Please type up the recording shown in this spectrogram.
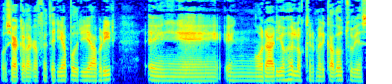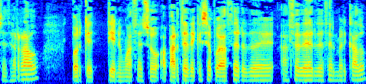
O sea que la cafetería podría abrir en, horarios en los que el mercado estuviese cerrado, porque tiene un acceso, aparte de que se puede acceder desde el mercado,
